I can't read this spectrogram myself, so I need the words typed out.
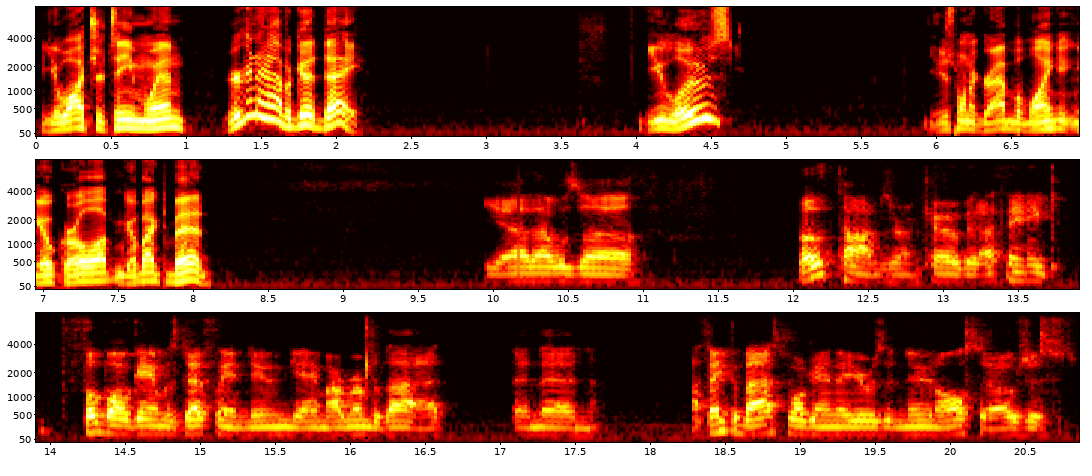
you watch your team win, you're gonna have a good day. You lose, you just want to grab a blanket and go curl up and go back to bed. Yeah, that was uh both times during COVID. I think football game was definitely a noon game. I remember that. And then I think the basketball game that year was at noon also. I was just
